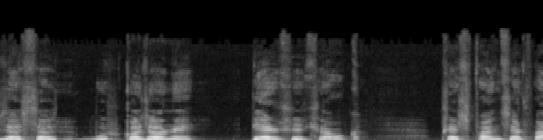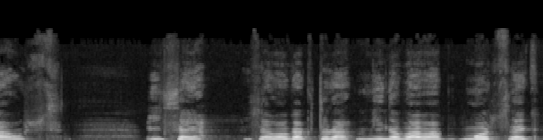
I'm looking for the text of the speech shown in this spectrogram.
został uszkodzony pierwszy czołg przez Panzerfaust. I ta załoga, która minowała mostek,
